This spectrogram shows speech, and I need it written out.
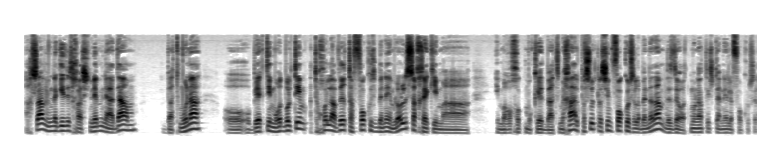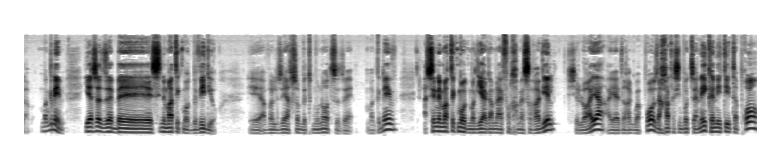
עכשיו אם נגיד יש לך שני בני אדם בתמונה או אובייקטים מאוד בולטים אתה יכול להעביר את הפוקוס ביניהם לא לשחק עם ה... עם הרחוק מוקד בעצמך אלא פשוט לשים פוקוס על הבן אדם וזהו התמונה תשתנה לפוקוס שלה מגניב. יש את זה בסינמטיק מוד בווידאו אבל זה עכשיו בתמונות זה מגניב. הסינמטיק מוד מגיע גם לאייפון 15 רגיל שלא היה היה את זה רק בפרו זה אחת הסיבות שאני קניתי את הפרו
